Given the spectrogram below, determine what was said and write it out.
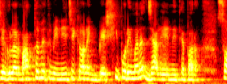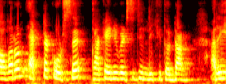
যেগুলোর মাধ্যমে তুমি নিজেকে অনেক বেশি পরিমাণে জ্বালিয়ে নিতে পারো। সো ওভারঅল একটা কোর্সে ঢাকা ইউনিভার্সিটির লিখিত ডান আর এই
